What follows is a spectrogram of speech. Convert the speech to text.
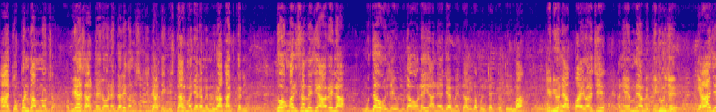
આ ચોપન ગામનો અભ્યાસ હાથ ધર્યો અને દરેક અનુસૂચિત જાતિ વિસ્તારમાં જ્યારે અમે મુલાકાત કરી તો અમારી સામે જે આવેલા મુદ્દાઓ છે, એ મુદ્દાઓ લઈ અને આજે અમે તાલુકા પંચાયત કચેરીમાં ટીડીઓને આપવા આવ્યા છીએ અને એમને અમે કીધું છે કે આ જે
